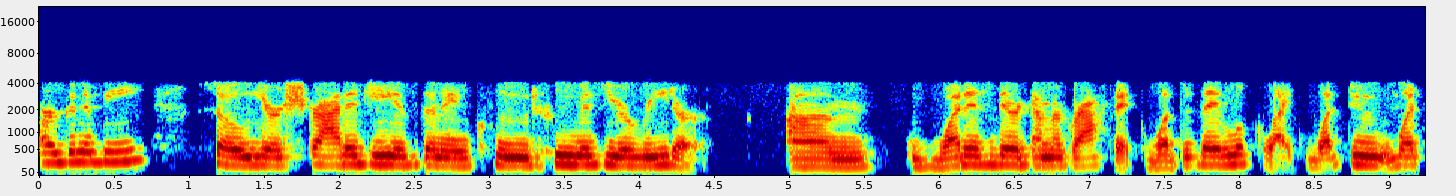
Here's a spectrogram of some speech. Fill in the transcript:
are going to be. So your strategy is going to include who is your reader, um, what is their demographic, what do they look like, what do what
